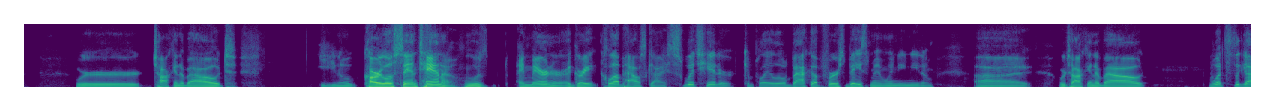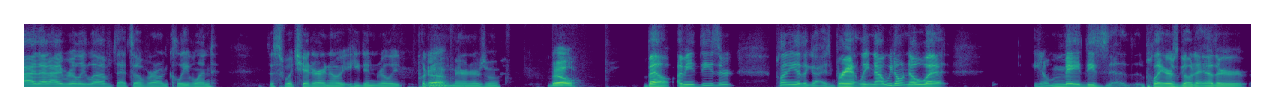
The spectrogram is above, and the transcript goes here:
We're talking about you know Carlos Santana, who was a Mariner, a great clubhouse guy, switch hitter, can play a little backup first baseman when you need him. Uh, we're talking about what's the guy that I really love that's over on Cleveland? The switch hitter. I know he didn't really put yeah. it on the Mariners. Bell. Bell. I mean, these are plenty of the guys. Brantley. Now we don't know what you know made these uh, players go to other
